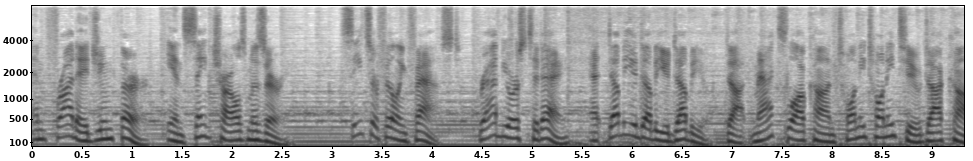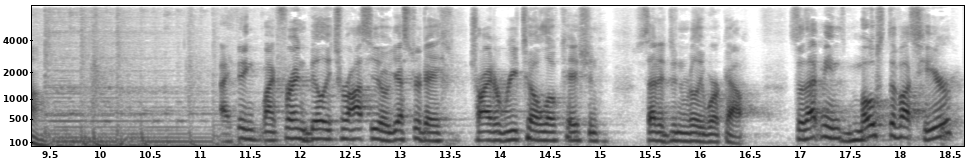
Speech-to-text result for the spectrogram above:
and Friday, June 3rd in St. Charles, Missouri. Seats are filling fast. Grab yours today at www.maxlawcon2022.com. I think my friend Billie Tarascio yesterday tried a retail location, said it didn't really work out. So that means most of us here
